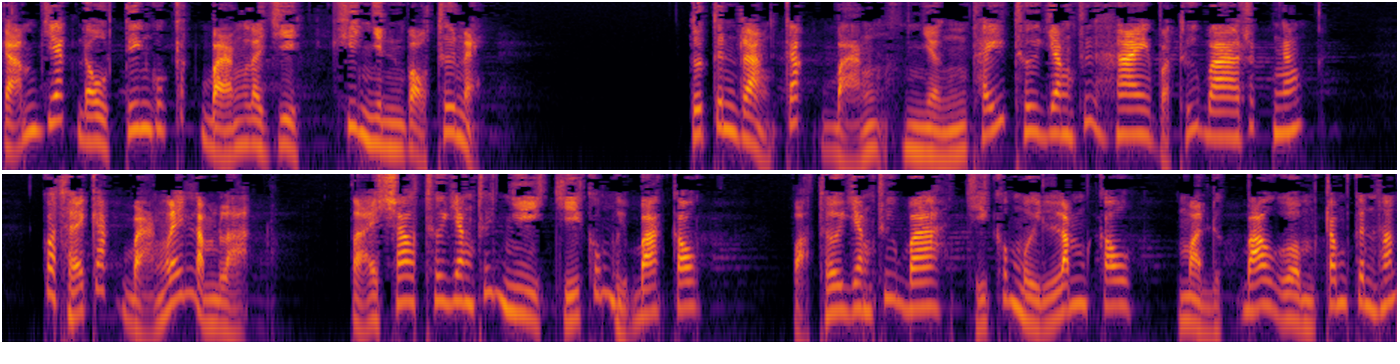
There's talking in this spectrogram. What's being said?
Cảm giác đầu tiên của các bạn là gì khi nhìn vào thư này? Tôi tin rằng các bạn nhận thấy thư văn thứ hai và thứ ba rất ngắn. Có thể các bạn lấy làm lạ, tại sao thư văn thứ nhì chỉ có 13 câu, và thư văn thứ ba chỉ có 15 câu mà được bao gồm trong Kinh Thánh?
